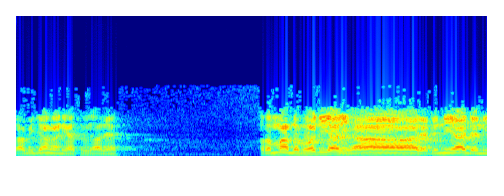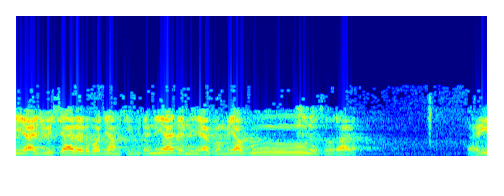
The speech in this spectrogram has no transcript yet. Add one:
ကာမိကျမ်းဂန်တွေကဆိုထားတယ်ပရမသဘောတရားတွေဟာတဲ့တဏှာတဏှာရွေရှားတဲ့သဘောတရားမရှိဘူးတဏှာတဏှာကိုမရောက်ဘူးလို့ဆိုထားတယ်အဲဒီ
